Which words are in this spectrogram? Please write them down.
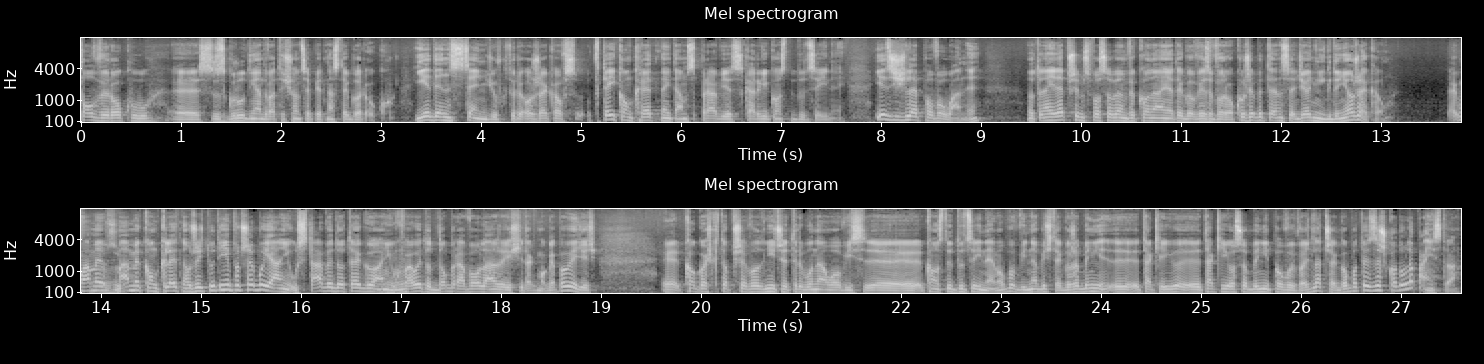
po wyroku z grudnia 2015 roku jeden z sędziów, który orzekał w tej konkretnej tam sprawie skargi konstytucyjnej, jest źle powołany, no to najlepszym sposobem wykonania tego jest wyroku, żeby ten sędzia nigdy nie orzekał. Tak, mamy, mamy konkretną rzecz. Tutaj nie potrzebuje ani ustawy do tego, ani uchwały. To dobra wola, że jeśli tak mogę powiedzieć, e, kogoś, kto przewodniczy Trybunałowi e, Konstytucyjnemu, powinno być tego, żeby nie, e, takiej, takiej osoby nie powoływać. Dlaczego? Bo to jest ze szkodą dla państwa.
